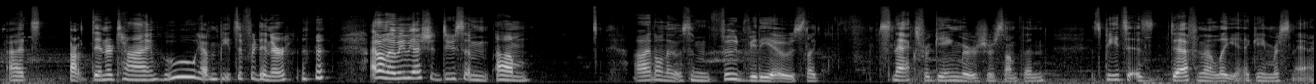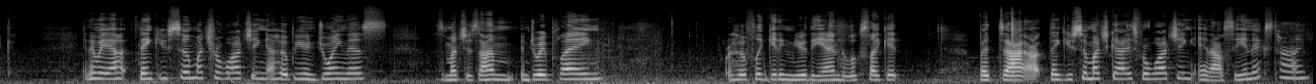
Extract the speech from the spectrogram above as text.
Uh, it's about dinner time. Ooh, having pizza for dinner. I don't know, maybe I should do some, um, I don't know, some food videos, like snacks for gamers or something. This pizza is definitely a gamer snack. Anyway, uh, thank you so much for watching. I hope you're enjoying this as much as I'm enjoy playing. We're hopefully getting near the end, it looks like it. But uh, thank you so much, guys, for watching, and I'll see you next time.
